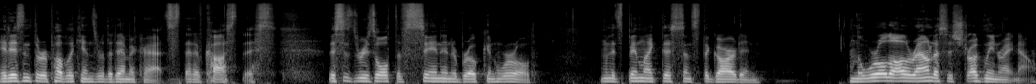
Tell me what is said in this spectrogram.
It isn't the Republicans or the Democrats that have caused this. This is the result of sin in a broken world. And it's been like this since the garden. And the world all around us is struggling right now,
